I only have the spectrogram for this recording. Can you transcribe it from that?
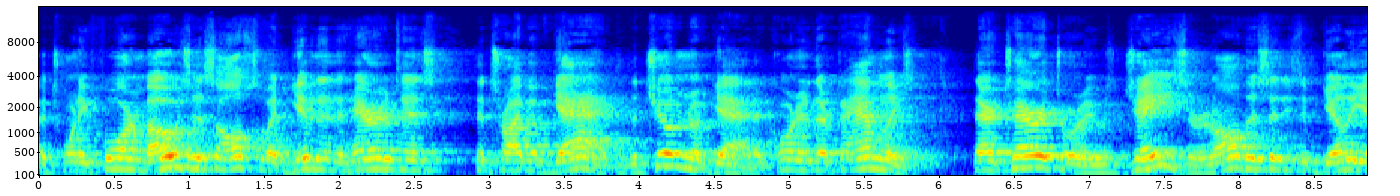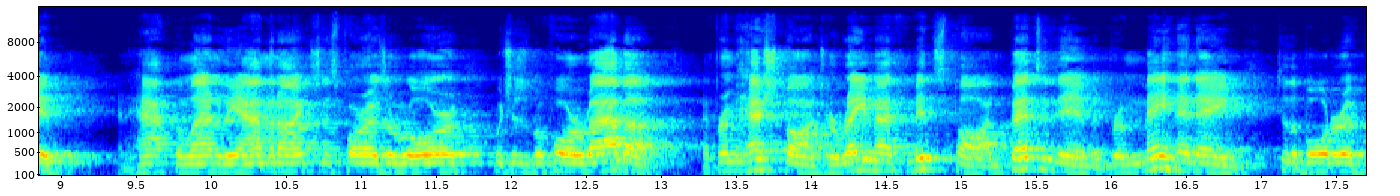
uh, 24 Moses also had given an inheritance to the tribe of Gad, to the children of Gad, according to their families. Their territory was Jazer and all the cities of Gilead, and half the land of the Ammonites as far as Aroer, which is before Rabbah, and from Heshbon to Ramath Mizpah, and Betonim, and from Mahanaim to the border of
